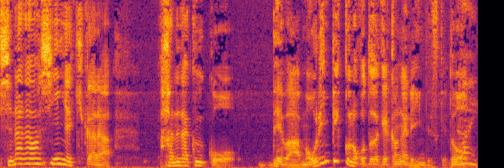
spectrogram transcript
品川新駅から羽田空港では、まあ、オリンピックのことだけ考えればいいんですけど、はい、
